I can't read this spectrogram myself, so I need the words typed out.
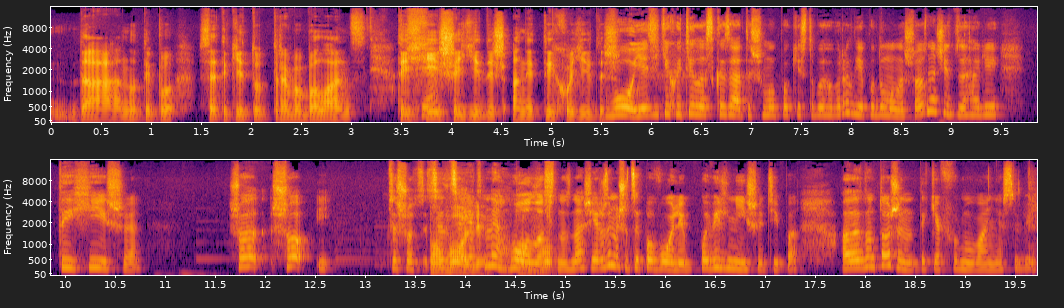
да, ну, типу, все-таки тут треба баланс. Тихіше їдеш, а не тихо їдеш. Во, я тільки хотіла сказати, що ми поки з тобою говорили, я подумала, що значить взагалі тихіше? Що, що... Це що? Це, це, це як не голосно, знаєш? Я розумію, що це поволі, повільніше, типа. Але воно теж не таке формування собі.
